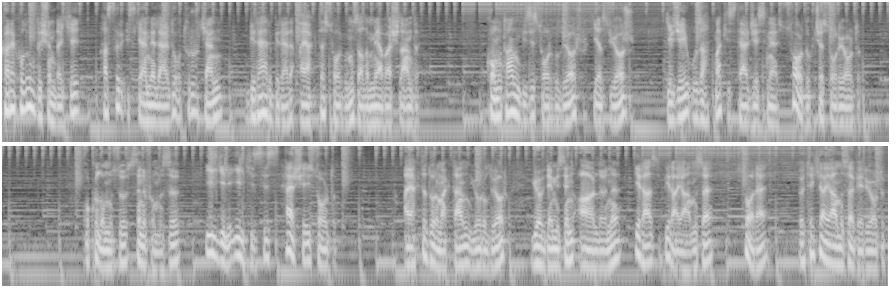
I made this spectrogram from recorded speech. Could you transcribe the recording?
Karakolun dışındaki hasır iskemlelerde otururken birer birer ayakta sorgumuz alınmaya başlandı. Komutan bizi sorguluyor, yazıyor, geceyi uzatmak istercesine sordukça soruyordu. Okulumuzu, sınıfımızı, ilgili ilkisiz her şeyi sordu. Ayakta durmaktan yoruluyor, gövdemizin ağırlığını biraz bir ayağımıza, sonra öteki ayağımıza veriyorduk.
